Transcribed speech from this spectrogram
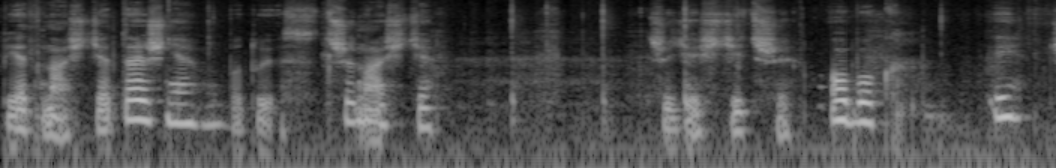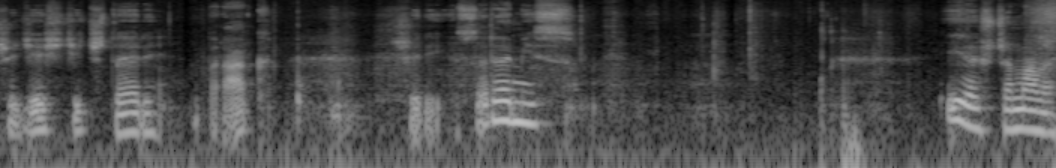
15 też nie, bo tu jest 13, 33 obok i 34 brak, czyli jest remis. I jeszcze mamy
